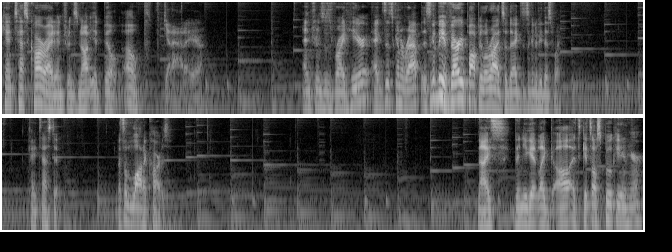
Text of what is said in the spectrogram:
Can't test car ride entrance, not yet built. Oh, get out of here. Entrance is right here. Exit's gonna wrap. It's gonna be a very popular ride, so the exit's gonna be this way. Okay, test it. That's a lot of cars. Nice. Then you get like all it gets all spooky in here.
